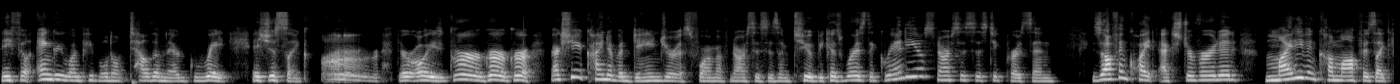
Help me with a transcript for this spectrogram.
They feel angry when people don't tell them they're great. It's just like, they're always grr, grr, grr. Actually, a kind of a dangerous form of narcissism, too, because whereas the grandiose narcissistic person, is often quite extroverted, might even come off as like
